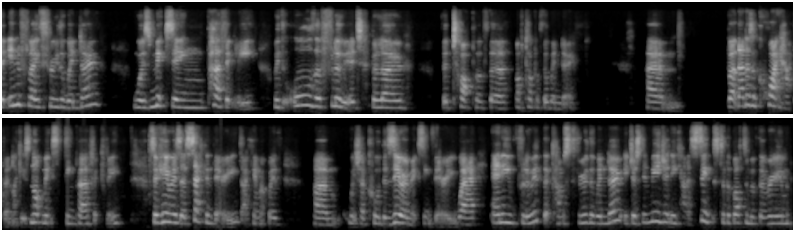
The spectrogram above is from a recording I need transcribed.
the inflow through the window was mixing perfectly with all the fluid below the top of the off top of the window. Um, but that doesn't quite happen, like it's not mixing perfectly. So here is a second theory that I came up with, um, which I've called the zero mixing theory, where any fluid that comes through the window, it just immediately kind of sinks to the bottom of the room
